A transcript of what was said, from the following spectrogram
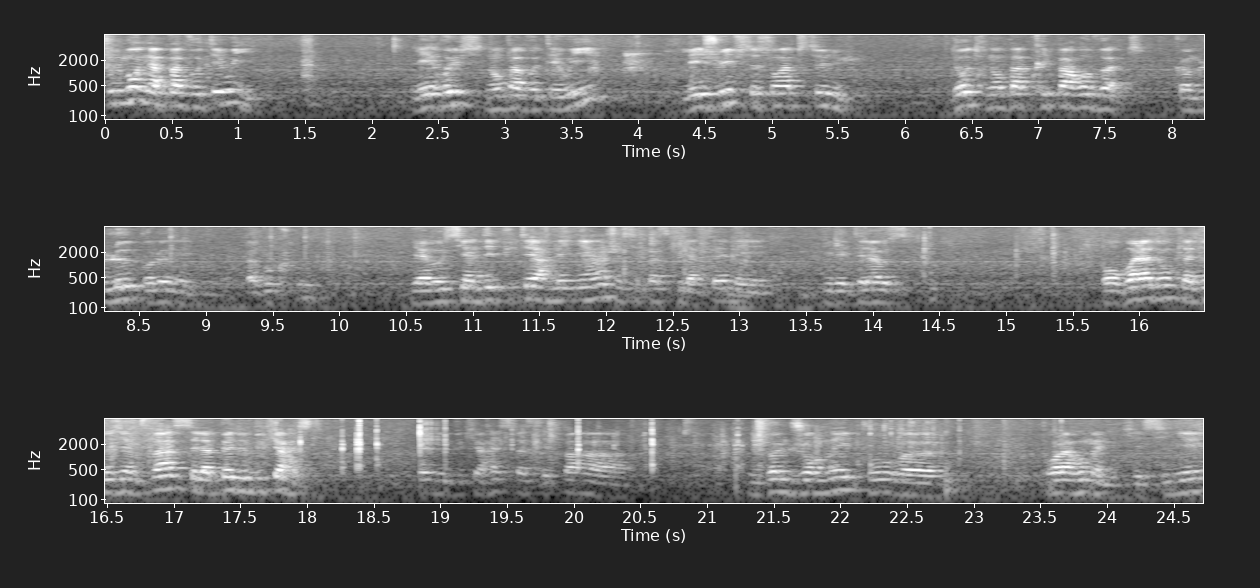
tout le monde n'a pas voté oui. Les Russes n'ont pas voté oui, les Juifs se sont abstenus. D'autres n'ont pas pris part au vote, comme le Polonais, pas beaucoup. Il y avait aussi un député arménien, je ne sais pas ce qu'il a fait, mais il était là aussi. Bon, voilà donc la deuxième phase, c'est la paix de Bucarest. De Bucarest, là, c'est pas une bonne journée pour, euh, pour la Roumanie, qui est signée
